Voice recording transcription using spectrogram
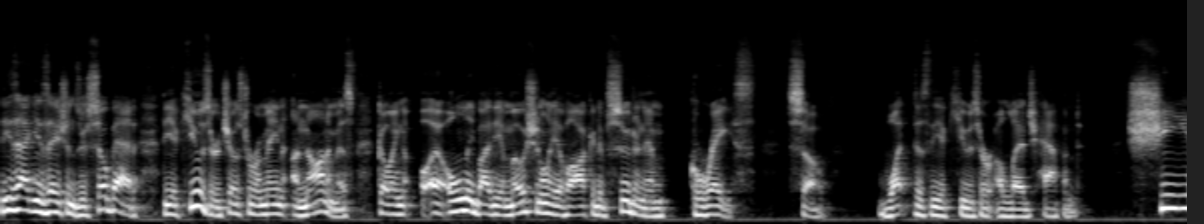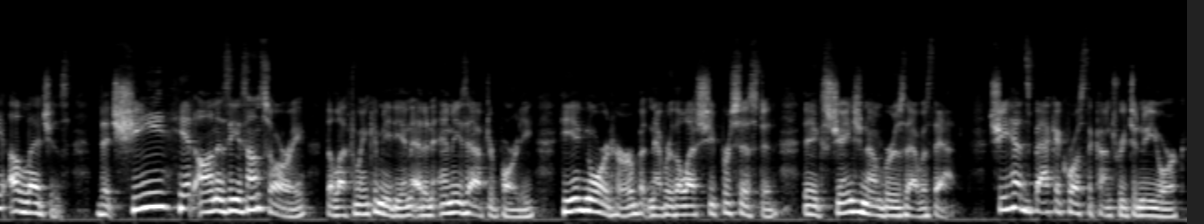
These accusations are so bad, the accuser chose to remain anonymous, going uh, only by the emotionally evocative pseudonym Grace. So, what does the accuser allege happened? She alleges that she hit on Aziz Ansari, the left wing comedian, at an Emmys after party. He ignored her, but nevertheless she persisted. They exchanged numbers, that was that. She heads back across the country to New York.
